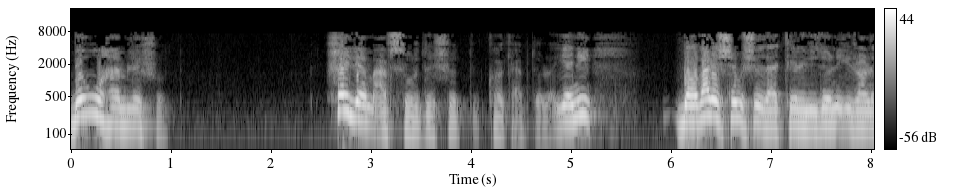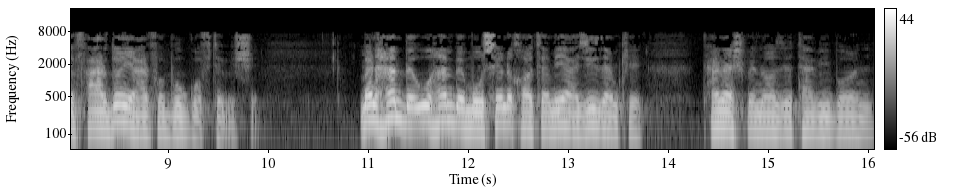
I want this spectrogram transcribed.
به او حمله شد. خیلی هم افسرده شد کاک عبدالله. یعنی باورش نمیشه در تلویزیون ایران فردا این حرفا بو گفته بشه. من هم به او هم به محسن خاتمی عزیزم که تنش به ناز طبیبان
